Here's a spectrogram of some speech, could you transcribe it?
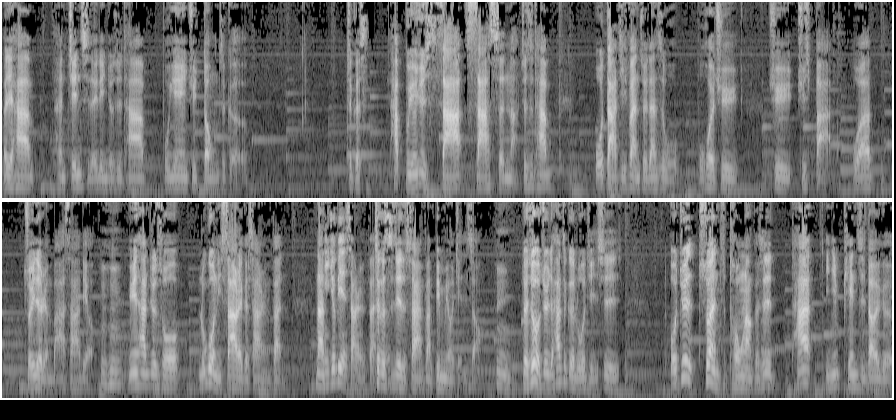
而且他很坚持的一点就是他不愿意去动这个这个他不愿意去杀杀生呐，就是他我打击犯罪，但是我不会去。去去把我要追的人把他杀掉，嗯哼，因为他就说，如果你杀了一个杀人犯，那你就变成杀人犯。这个世界的杀人犯并没有减少，嗯，对，所以我觉得他这个逻辑是，我觉得虽然是通了，可是他已经偏执到一个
